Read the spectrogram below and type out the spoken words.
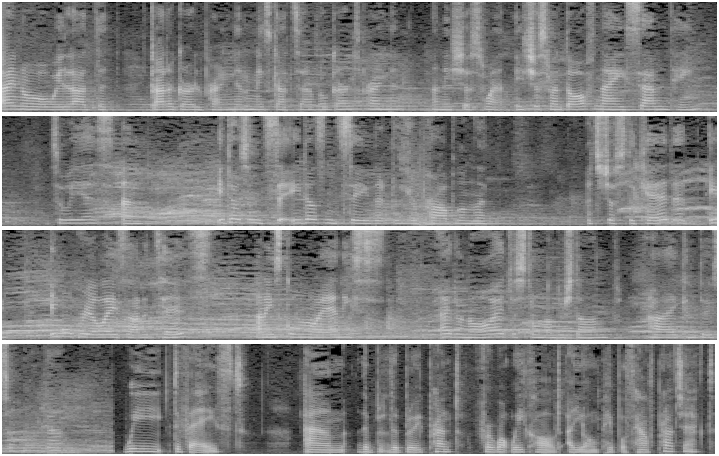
I know a wee lad that got a girl pregnant and he's got several girls pregnant and he's just went he's just went off now he's 17 so he is and he doesn't see he doesn't see that there's a problem that it's just a kid. It, he, he won't realise that it's his, and he's going away, and he's, I don't know, I just don't understand how he can do something like that. We devised um, the, the blueprint for what we called a Young People's Health Project,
